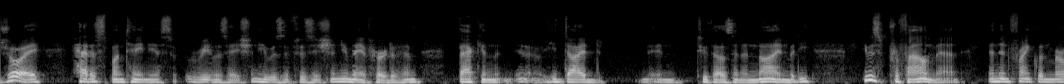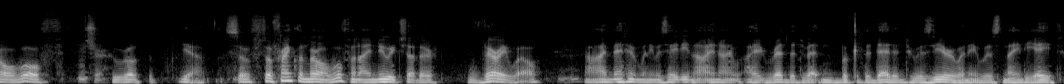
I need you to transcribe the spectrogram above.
Joy, had a spontaneous realization. He was a physician. You may have heard of him. Back in, you know, he died in 2009, but he, he was a profound man. And then Franklin Merrell-Wolff, sure. who wrote the yeah. So so Franklin Merrell-Wolff and I knew each other very well. Mm-hmm. Uh, I met him when he was 89. I, I read the Tibetan Book of the Dead into his ear when he was 98.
